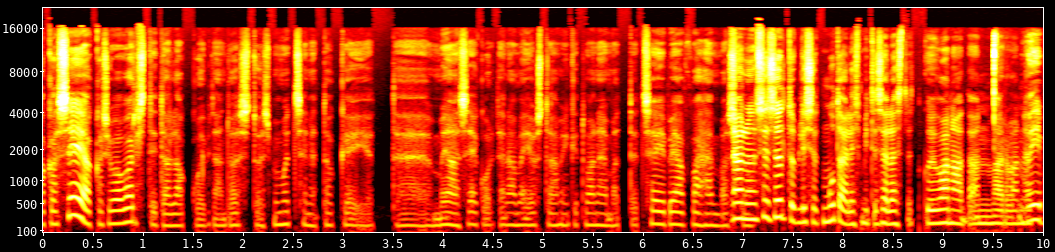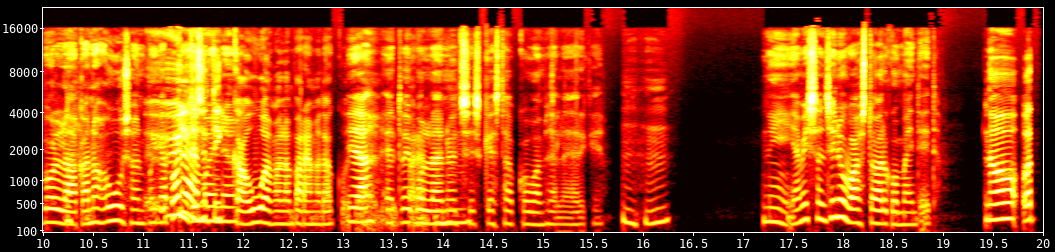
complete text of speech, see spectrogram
aga see hakkas juba varsti, ta lakku ei pidanud vastu, siis ma mõtlesin, et okei okay,, et äh, mina seekord enam ei osta mingit vanemat, et see peab vähem vastu. no, no see sõltub lihtsalt mudelist, mitte sellest, et kui vana ta on, ma arvan et.... võib-olla, aga noh, uus on kõige parem. üldiselt ikka uuemal on paremad akud. jah, et võib-olla nüüd mm -hmm. siis kestab kauem selle järgi mm. -hmm. nii, ja mis on sinu vastuargumendid? No vot,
